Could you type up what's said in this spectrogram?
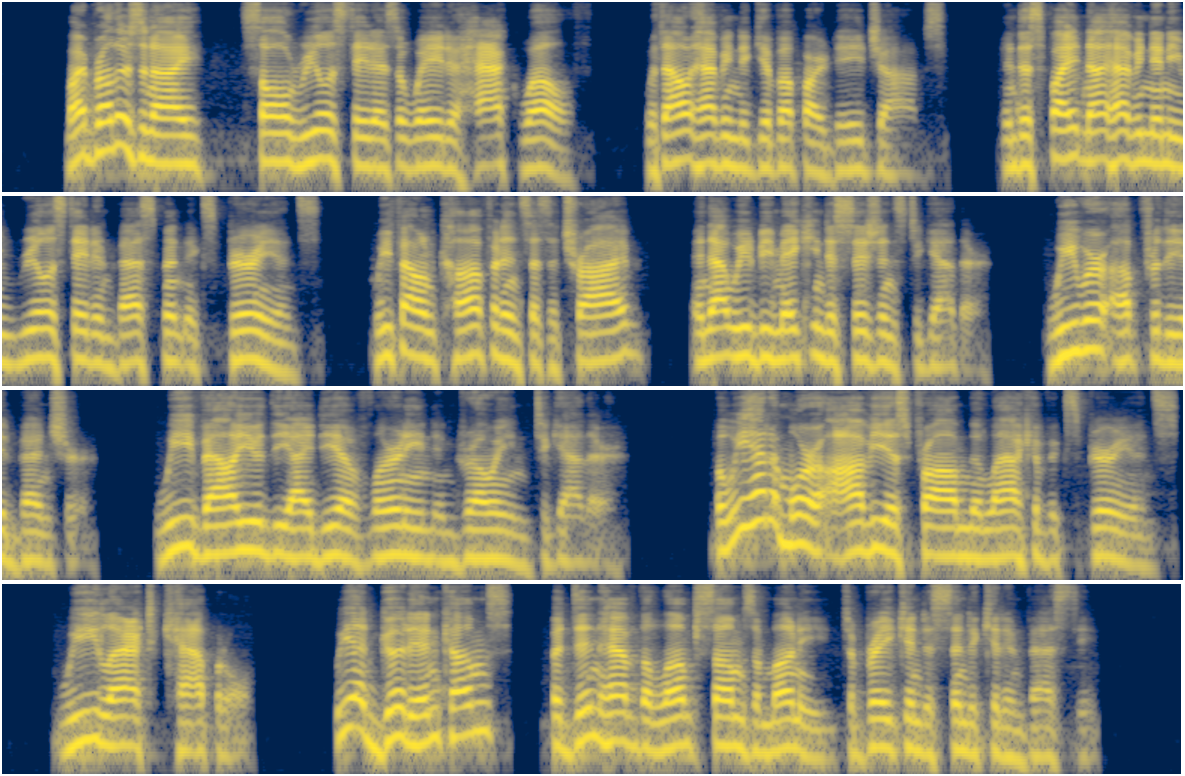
My brothers and I saw real estate as a way to hack wealth without having to give up our day jobs. And despite not having any real estate investment experience, we found confidence as a tribe and that we'd be making decisions together. We were up for the adventure. We valued the idea of learning and growing together. But we had a more obvious problem than lack of experience. We lacked capital. We had good incomes, but didn't have the lump sums of money to break into syndicate investing.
